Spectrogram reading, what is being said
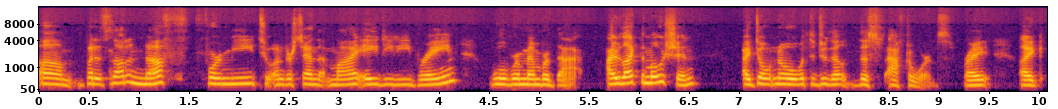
um, but it's not enough for me to understand that my add brain will remember that. I like the motion. I don't know what to do the, this afterwards right? Like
